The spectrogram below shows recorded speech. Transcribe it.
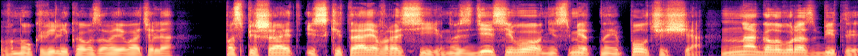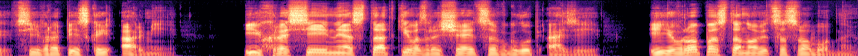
внук великого завоевателя, поспешает из Китая в Россию, но здесь его несметные полчища на голову разбиты всеевропейской армией. Их рассеянные остатки возвращаются вглубь Азии, и Европа становится свободной.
